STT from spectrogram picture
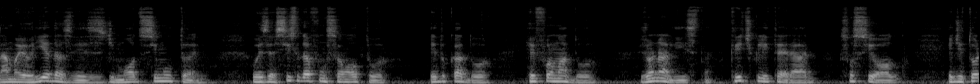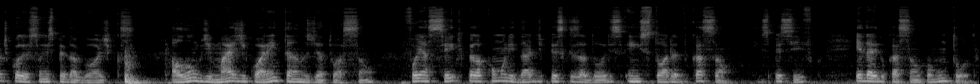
na maioria das vezes de modo simultâneo, o exercício da função autor, educador, reformador, jornalista, crítico literário, sociólogo, editor de coleções pedagógicas, ao longo de mais de 40 anos de atuação, foi aceito pela comunidade de pesquisadores em história da educação, em específico, e da educação como um todo.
